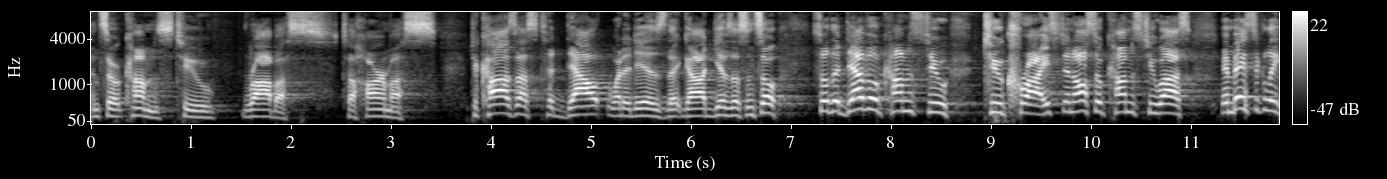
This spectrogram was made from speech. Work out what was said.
And so it comes to rob us, to harm us, to cause us to doubt what it is that God gives us. And so, so the devil comes to, to Christ and also comes to us. And basically,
